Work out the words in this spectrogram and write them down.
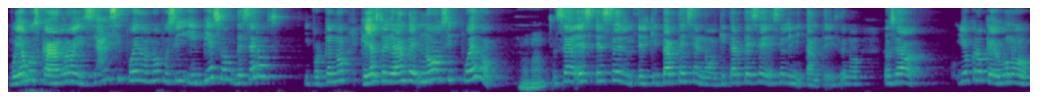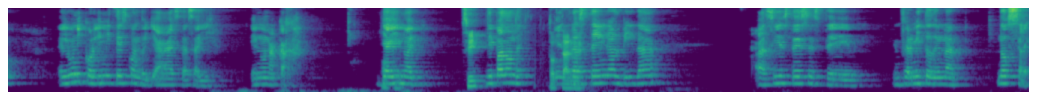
voy a buscarlo y, ay, sí puedo, no, pues sí, y empiezo de ceros. ¿Y por qué no? Que ya estoy grande. No, sí puedo. O sea, es, es el, el, quitarte ese no, quitarte ese, ese limitante. Ese no. O sea, yo creo que uno, el único límite es cuando ya estás ahí, en una caja. Y ahí no hay. Sí. Ni para dónde. Mientras tengas vida, así estés este, enfermito de una, no sé,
